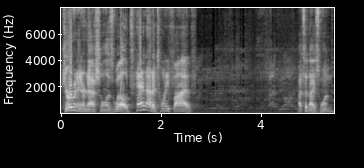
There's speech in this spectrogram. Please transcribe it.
German international as well. 10 out of 25. That's a nice one.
